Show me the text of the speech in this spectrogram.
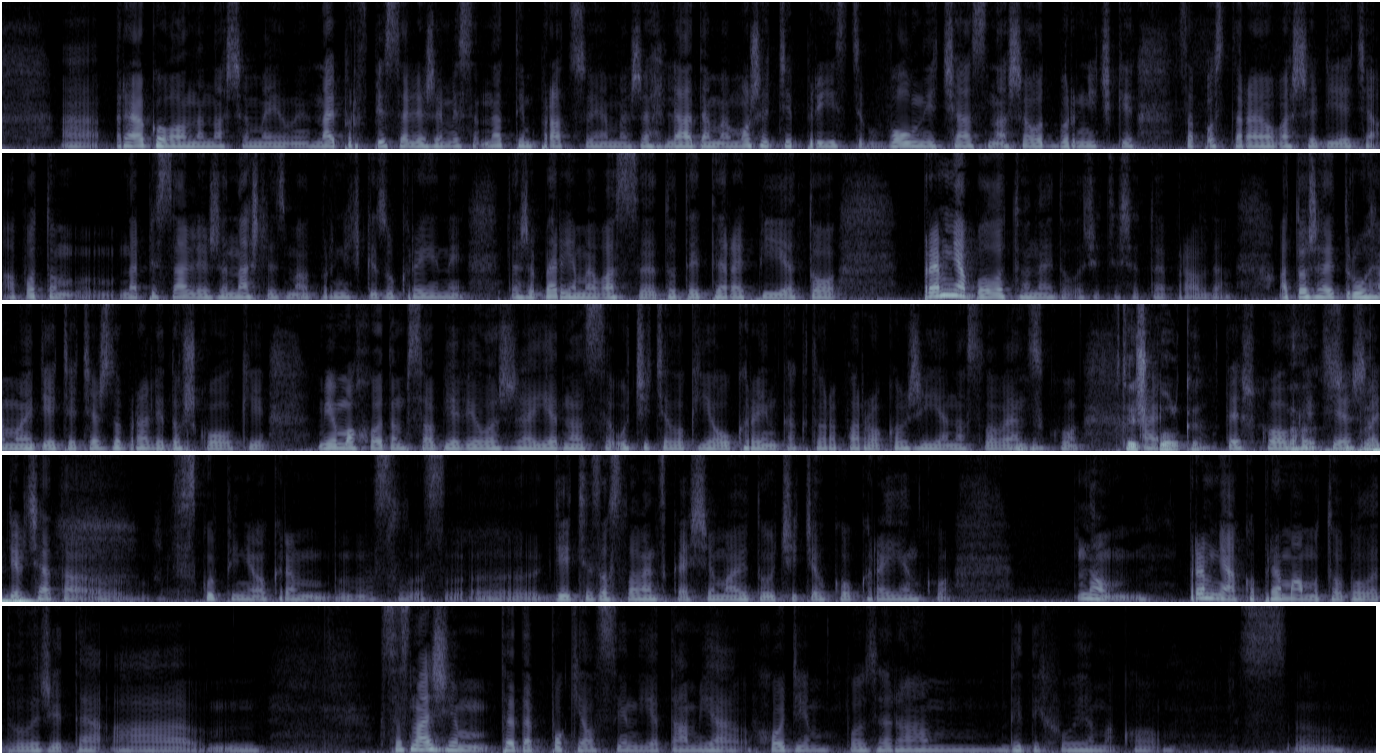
reagoval na naše maily. Najprv písали, že my над тим працюємо, що глядаємо, можете прийти в вольний час, наші відборнички запостарають ваше дітя, а потім написали, що знайшли ми відборнички з України, та беремо вас до тієї терапії, то pre mňa bolo to najdôležitejšie, to je pravda. A to, že aj druhé moje dieťa tiež zobrali do škôlky. Mimochodom sa objavilo, že jedna z učiteľok je Ukrajinka, ktorá pár rokov žije na Slovensku. V tej škôlke? A v tej škôlke Aha, tiež. Super. A devčata v skupine okrem deti zo Slovenska ešte majú tú učiteľku Ukrajinku. No, pre mňa ako pre mamu to bolo dôležité a mm, sa snažím, teda pokiaľ syn je tam, ja chodím, pozerám, vydychujem ako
